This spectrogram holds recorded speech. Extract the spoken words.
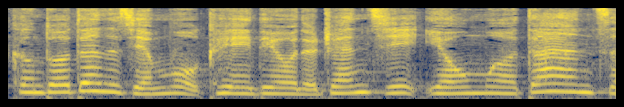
更多段子节目可以订我的专辑《幽默段子》。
